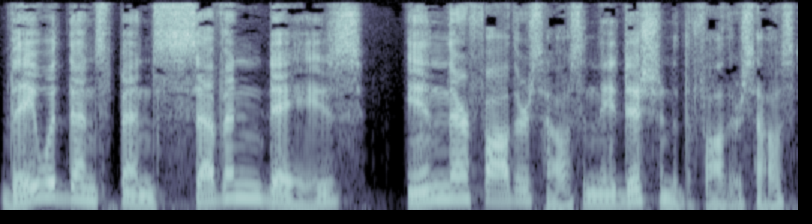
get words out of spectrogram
They would then spend seven days in their father's house, in the addition to the father's house.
